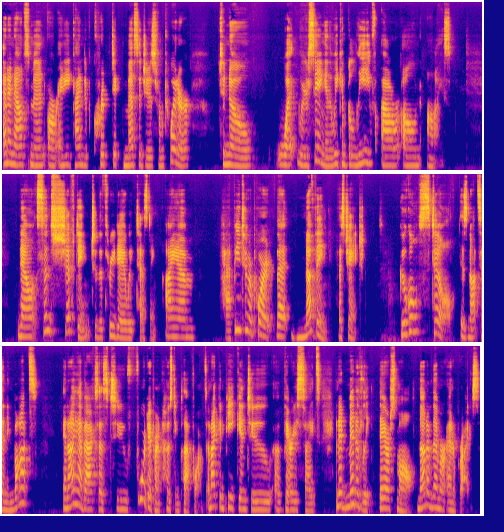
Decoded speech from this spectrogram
an announcement or any kind of cryptic messages from Twitter to know what we're seeing and we can believe our own eyes. Now, since shifting to the three day a week testing, I am happy to report that nothing has changed. Google still is not sending bots, and I have access to four different hosting platforms, and I can peek into uh, various sites. And admittedly, they are small, none of them are enterprise.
